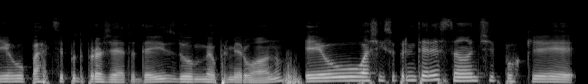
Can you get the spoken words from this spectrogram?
Eu participo do projeto desde o meu primeiro ano. Eu achei super interessante porque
